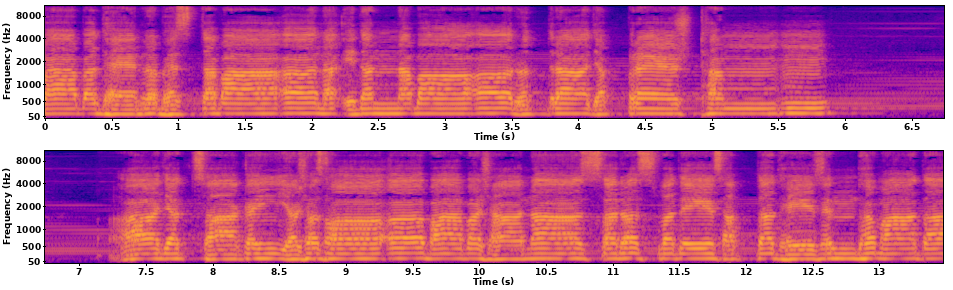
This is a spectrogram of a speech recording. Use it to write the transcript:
बाबधेर्भिस्तवान इदन्नवा रुद्राजप्रेष्ठम् आयत्साकै यशसा बाबशानाः सरस्वते सप्तधे सिन्धुमाता।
